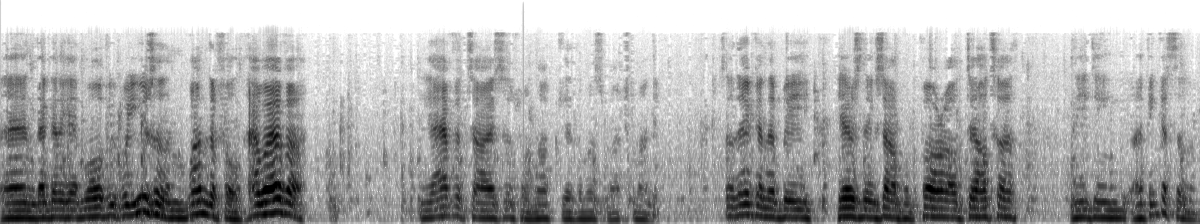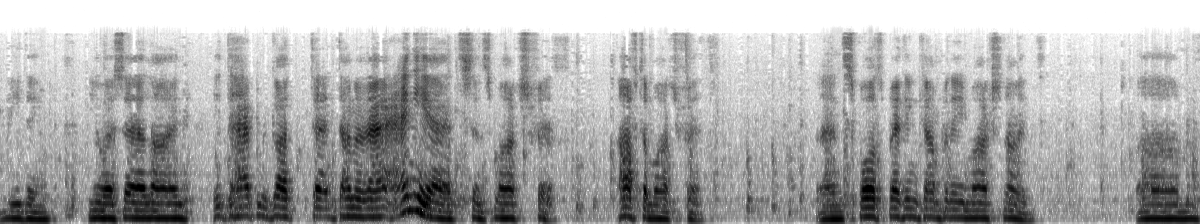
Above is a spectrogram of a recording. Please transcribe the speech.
and they're going to get more people using them. Wonderful. However, the advertisers will not give them as much money. So they're going to be, here's an example, old Delta, leading, I think it's the leading U.S. airline. It hadn't got done any ads since March 5th, after March 5th. And sports betting company, March 9th. Um,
